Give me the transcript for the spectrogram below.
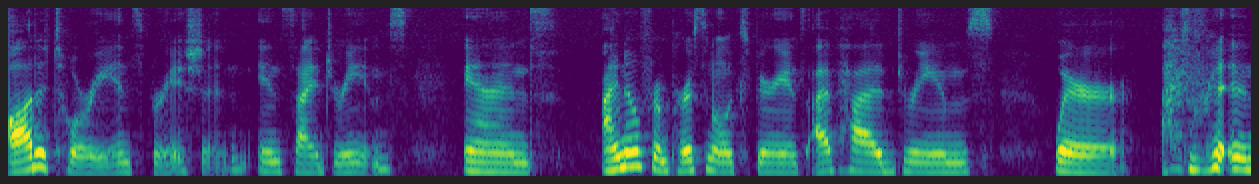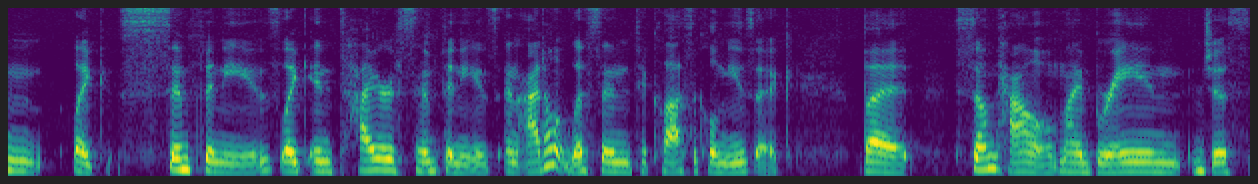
auditory inspiration inside dreams. And I know from personal experience, I've had dreams where I've written like symphonies, like entire symphonies, and I don't listen to classical music, but somehow my brain just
